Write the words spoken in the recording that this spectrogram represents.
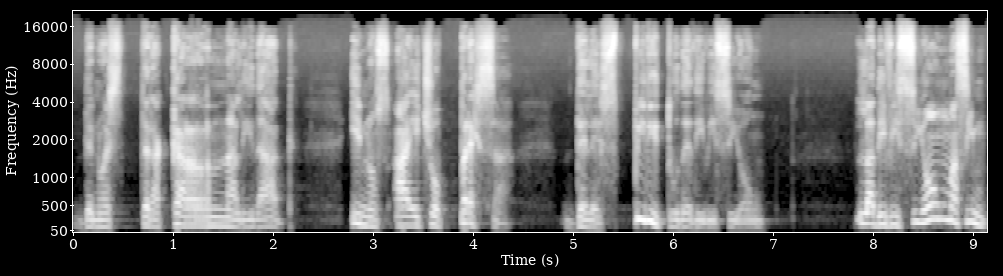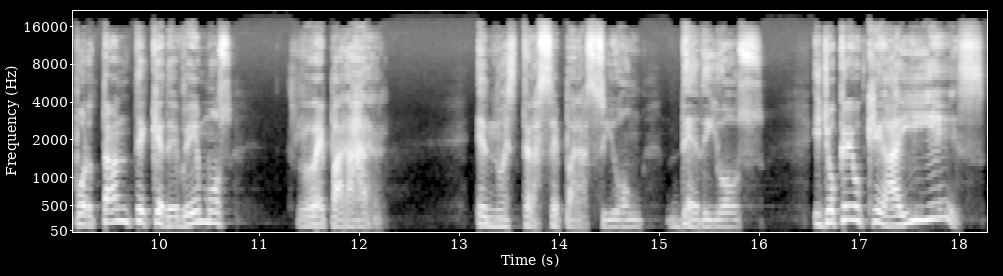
de nuestra carnalidad y nos ha hecho presa del espíritu de división. La división más importante que debemos reparar es nuestra separación de Dios. Y yo creo que ahí es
